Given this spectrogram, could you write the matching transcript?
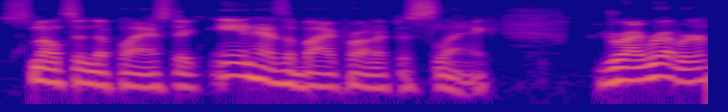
smelts into plastic, and has a byproduct of slag. Dry rubber,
